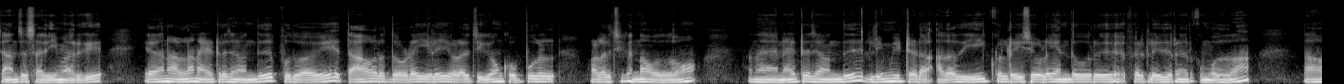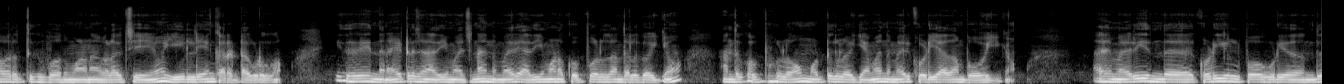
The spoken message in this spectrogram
சான்சஸ் அதிகமாக இருக்குது எதனாலனா நைட்ரஜன் வந்து பொதுவாகவே தாவரத்தோட இலை வளர்ச்சிக்கும் கொப்புகள் வளர்ச்சிக்கும் தான் உதவும். அந்த நைட்ரஜன் வந்து லிமிட்டடாக அதாவது ஈக்குவல் ரேஷியோவில் எந்த ஒரு ஃபெர்டிலைசரும் இருக்கும்போது தான் தாவரத்துக்கு போதுமான வளர்ச்சியையும் ஈல்டையும் கரெக்டாக கொடுக்கும். இதுவே இந்த நைட்ரஜன் அதிகமாச்சுன்னா இந்த மாதிரி அதிகமான கொப்புகள் தான் தழுக்க வைக்கும். அந்த கொப்புகளும் மொட்டுகள் வைக்காமல் இந்த மாதிரி கொடியாக தான் போக வைக்கும். அதே மாதிரி இந்த கொடிகள் போகக்கூடியது வந்து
